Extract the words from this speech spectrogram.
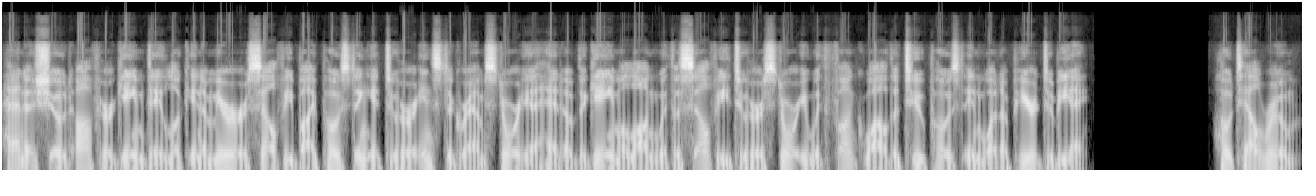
Hannah showed off her game day look in a mirror selfie by posting it to her Instagram story ahead of the game along with a selfie to her story with Funk while the two posed in what appeared to be a hotel room.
